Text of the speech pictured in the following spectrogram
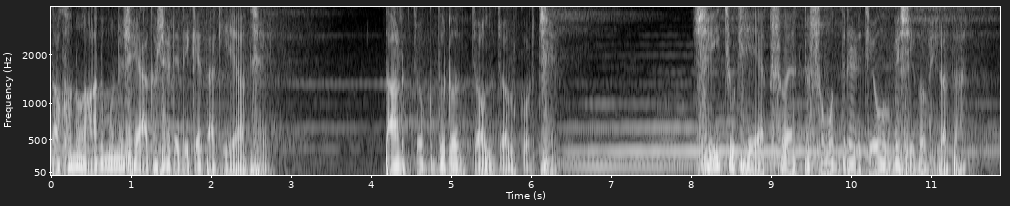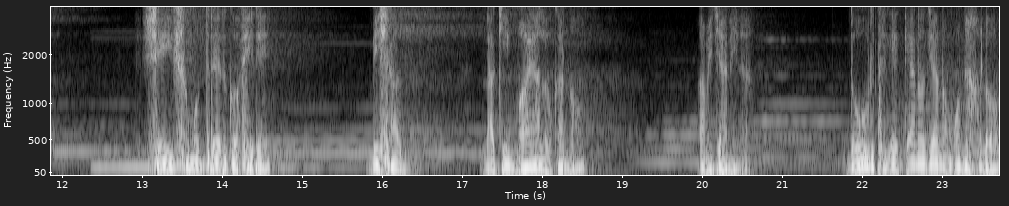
তখনও আনমনে সে আকাশের দিকে তাকিয়ে আছে। তার চোখ দুটো জল জল করছে। সেই চোখে একশো একটা সমুদ্রের চেয়েও বেশি গভীরতা। সেই সমুদ্রের গভীরে বিষাদ নাকি মায়া লুকানো, আমি জানি না। দূর থেকে কেন যেন মনে হলো,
